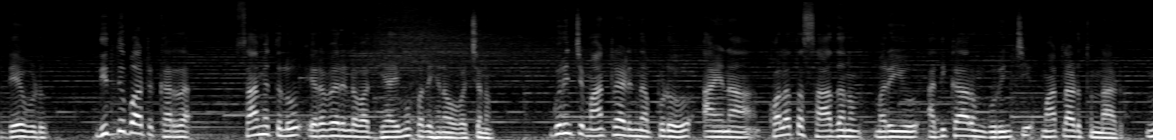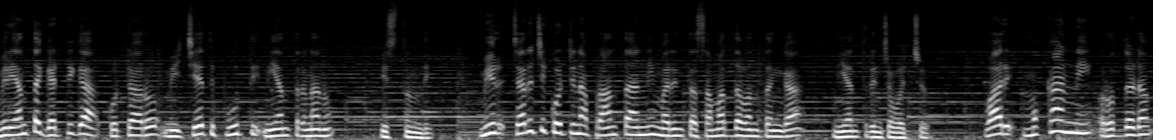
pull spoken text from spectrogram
దేవుడు. దిద్దుబాటు కర్ర. సామెతలు ఇరవై రెండవ అధ్యాయము పదిహేనవ వచనం. గురించి మాట్లాడినప్పుడు ఆయన కొలత సాధనం మరియు అధికారం గురించి మాట్లాడుతున్నాడు. మీరు ఎంత గట్టిగా కొట్టారో మీ చేతి పూర్తి నియంత్రణను ఇస్తుంది. మీరు చరిచి కొట్టిన ప్రాంతాన్ని మరింత సమర్థవంతంగా నియంత్రించవచ్చు. వారి ముఖాన్ని రుద్దడం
